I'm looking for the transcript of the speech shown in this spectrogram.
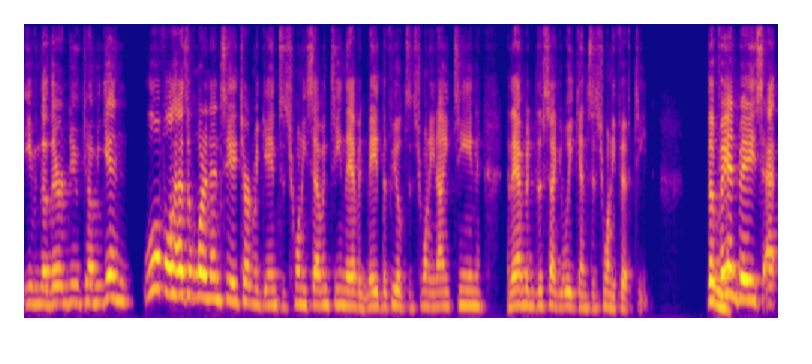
even though they're new coming in, Louisville hasn't won an NCAA tournament game since 2017. They haven't made the field since 2019, and they haven't been to the second weekend since 2015 the mm. fan base at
